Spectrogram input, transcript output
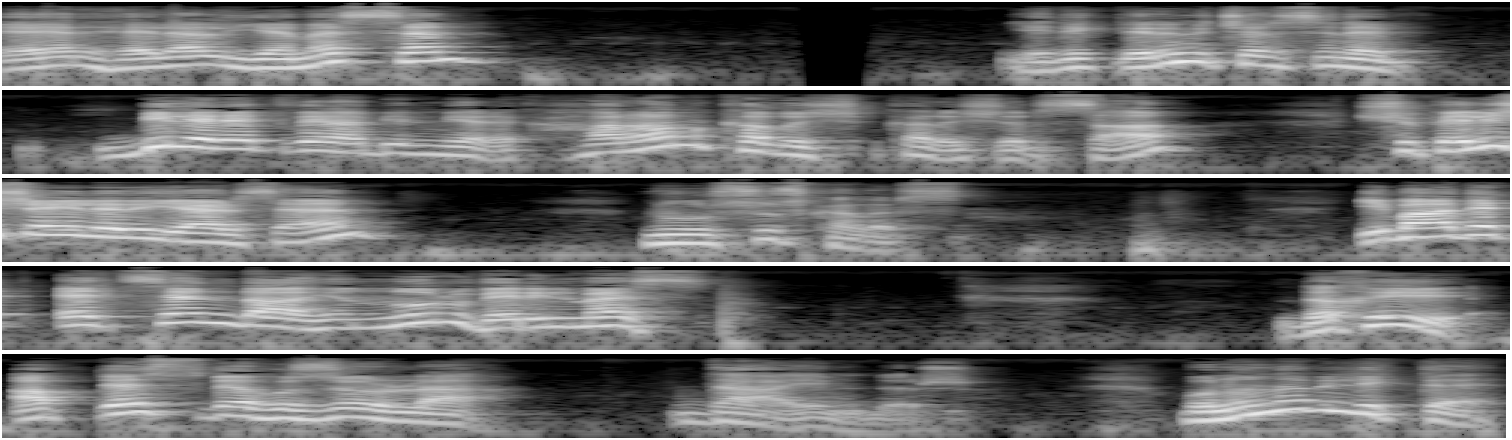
Eğer helal yemezsen yediklerin içerisine bilerek veya bilmeyerek haram kalış, karışırsa şüpheli şeyleri yersen nursuz kalırsın. İbadet etsen dahi nur verilmez. Dahi abdest ve huzurla daimdir. Bununla birlikte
